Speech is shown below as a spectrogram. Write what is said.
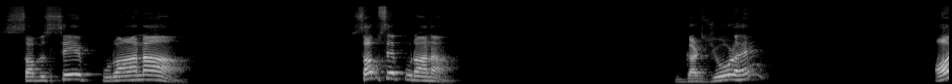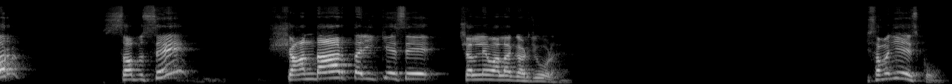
सबसे पुराना सबसे पुराना गठजोड़ है और सबसे शानदार तरीके से चलने वाला गठजोड़ है। समझिए इसको।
